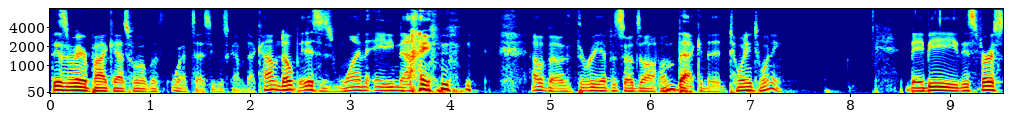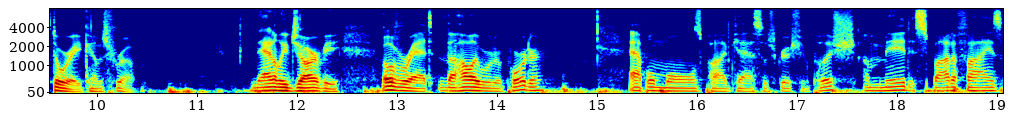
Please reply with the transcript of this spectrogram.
this is a podcast for the website, cpluscomedy.com. Nope, this is 189. I'm about three episodes off. I'm back into 2020. Baby, this first story comes from Natalie Jarvey over at The Hollywood Reporter. Apple Mole's podcast subscription push amid Spotify's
